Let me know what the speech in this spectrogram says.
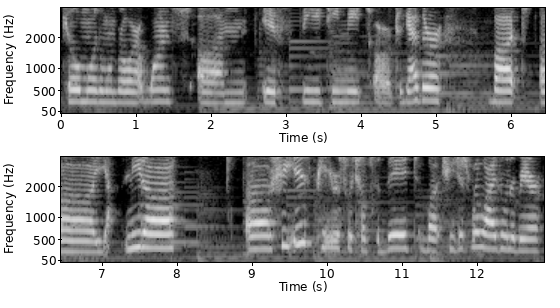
kill more than one brawler at once um, if the teammates are together. But uh, yeah, Nita, uh, she is Pierce, which helps a bit, but she just relies on her bear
